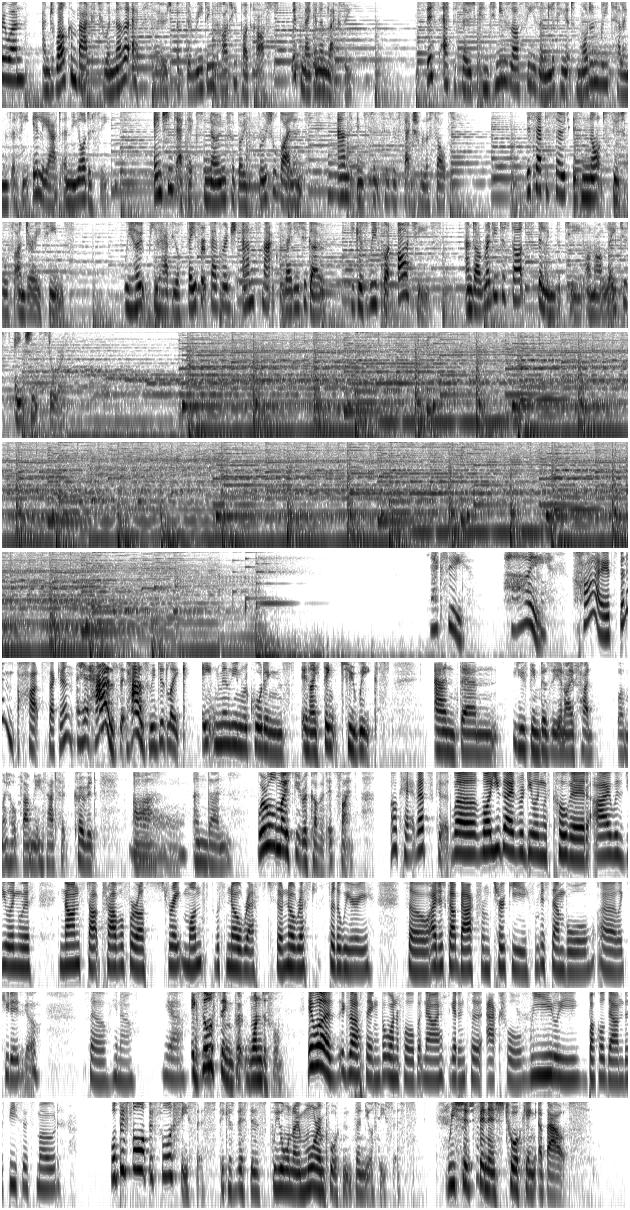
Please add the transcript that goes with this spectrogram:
everyone, and welcome back to another episode of the Reading Party podcast with Megan and Lexi. This episode continues our season looking at modern retellings of the Iliad and the Odyssey, ancient epics known for both brutal violence and instances of sexual assault. This episode is not suitable for under 18s. We hope you have your favourite beverage and snack ready to go because we've got our teas and are ready to start spilling the tea on our latest ancient story. Lexi, hi. Hi, it's been a hot second. It has, it has. We did like 8 million recordings in, I think, two weeks. And then you've been busy, and I've had, well, my whole family has had COVID. Uh, and then we're all mostly recovered. It's fine. Okay, that's good. Well, while you guys were dealing with COVID, I was dealing with nonstop travel for a straight month with no rest. So, no rest for the weary. So, I just got back from Turkey, from Istanbul, uh, like two days ago. So, you know, yeah. Exhausting, but wonderful. It was exhausting, but wonderful. But now I have to get into actual, really buckle down to thesis mode. Well, before before thesis, because this is we all know more important than your thesis. We should finish talking about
